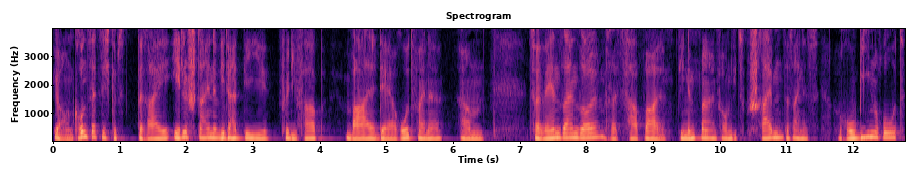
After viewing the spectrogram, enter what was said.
Ja, und grundsätzlich gibt es drei Edelsteine wieder, die für die Farbwahl der Rotweine ähm, zu erwähnen sein soll. Was heißt Farbwahl? Die nimmt man einfach, um die zu beschreiben. Das eine ist Rubinrot,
